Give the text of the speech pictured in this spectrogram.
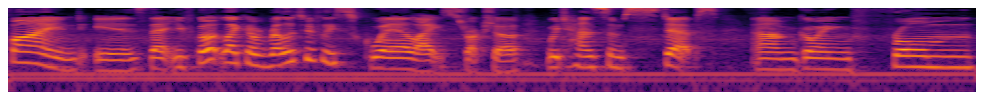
find is that you've got like a relatively square-like structure which has some steps um, going from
